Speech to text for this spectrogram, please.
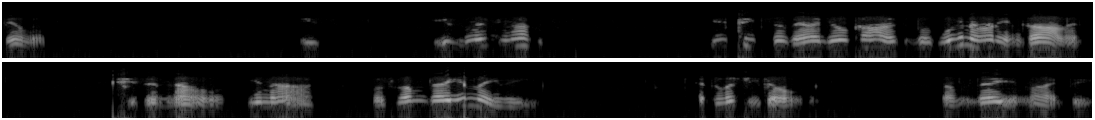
Phillips. He's, he's Miss Knuckles. You teach us your college, but we're not in college. She said, no, you're not. But someday you may be. That's what she told me. Someday you might be.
